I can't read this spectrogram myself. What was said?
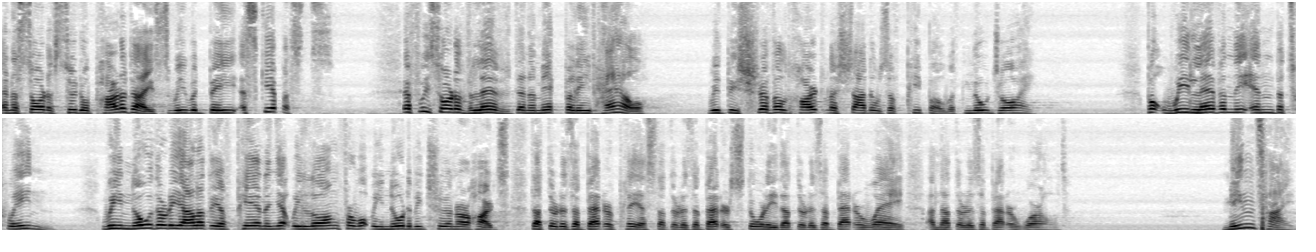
in a sort of pseudo paradise, we would be escapists. If we sort of lived in a make believe hell, we'd be shriveled, heartless shadows of people with no joy. But we live in the in between. We know the reality of pain, and yet we long for what we know to be true in our hearts that there is a better place, that there is a better story, that there is a better way, and that there is a better world. Meantime,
